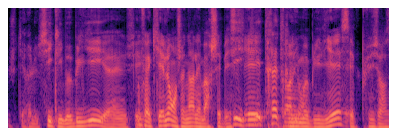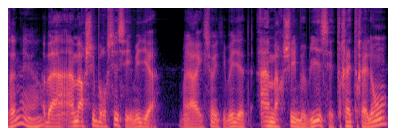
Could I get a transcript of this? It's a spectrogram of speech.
je dirais, le cycle immobilier. Hein, enfin, qui est long en général, les marchés baissiers. Qui est très, très dans l'immobilier, c'est plusieurs années. Hein. Ah ben, un marché boursier, c'est immédiat. La réaction est immédiate. Un marché immobilier, c'est très très long.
